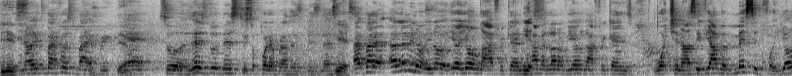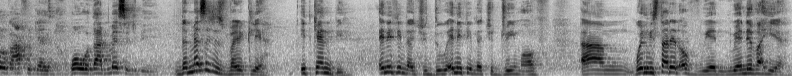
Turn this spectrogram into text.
Yes. You know, it's by force to buy a brick. Yeah. Yeah. So let's do this to support a brother's business. Yes. Uh, but uh, let me know. You know, you're a young African. We Yes. have a lot of young Africans watching us. If you have a message for young Africans, what would that message be? The message is very clear. It can be anything that you do, anything that you dream of. Um, when we started off, we were, we were never here.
